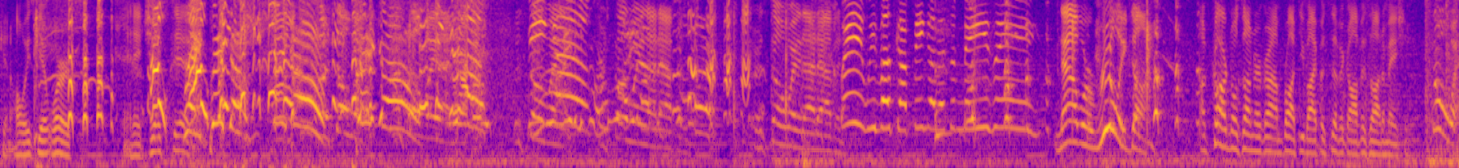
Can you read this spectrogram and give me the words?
Can always get worse. and it just oh, did. Bingo! Oh Bingo! There's no way. Bingo! There's no way that happened. There's no way that happened. There's no way that happened. Wait, we both got bingo. That's amazing. Now we're really done. A Cardinals Underground, brought to you by Pacific Office Automation. No way.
